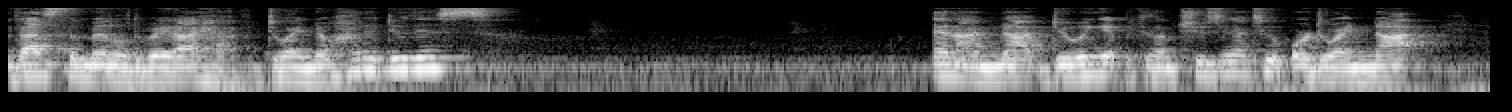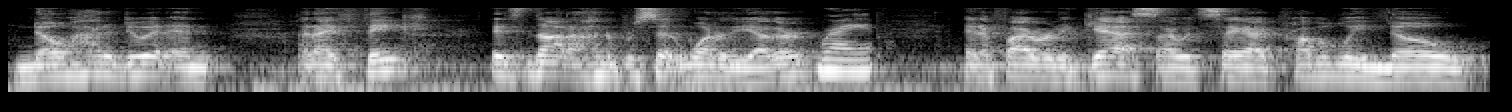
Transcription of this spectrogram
that's the mental debate I have. Do I know how to do this? And I'm not doing it because I'm choosing not to, or do I not know how to do it? And and I think it's not 100% one or the other. right. And if I were to guess, I would say I probably know.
